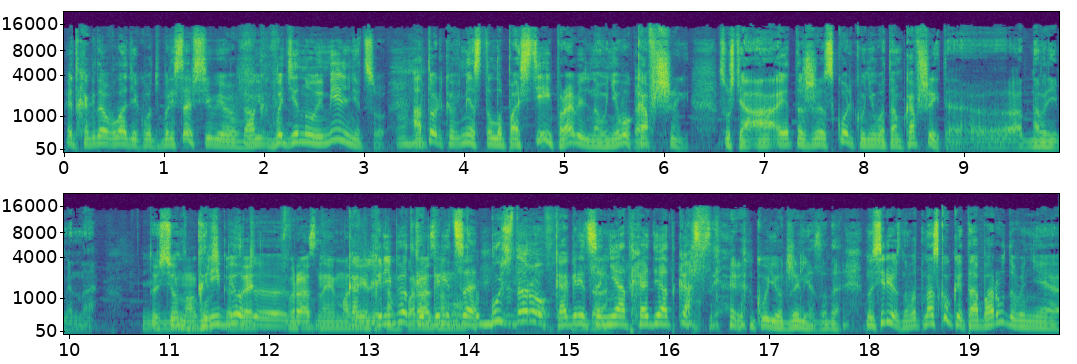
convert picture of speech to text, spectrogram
Это когда, Владик, вот представь себе Так. водяную мельницу, а только вместо лопастей, правильно, у него Да. ковши. Слушайте, а это же сколько у него там ковшей-то э, одновременно? То есть Не он могу гребет, сказать, э, в разные как модели. там гребет, как по-разному. говорится, Будь здоров. как говорится, Да. не отходя от кассы, кует железо, да. Но серьезно, вот насколько это оборудование,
